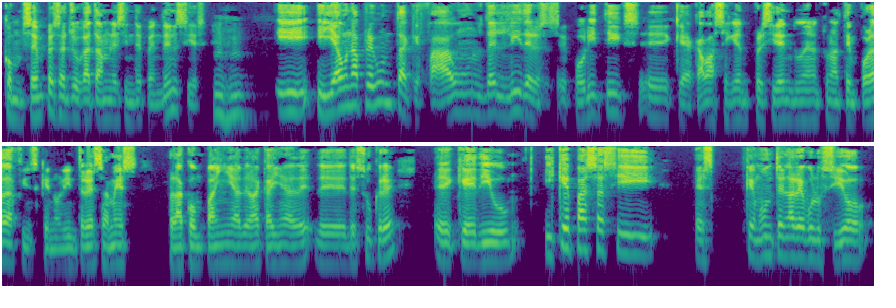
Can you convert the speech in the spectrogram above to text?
com sempre s'ha jugat amb les independències. Mm -hmm. I, I hi ha una pregunta que fa un dels líders polítics eh, que acaba sent president durant una temporada fins que no li interessa més la companyia de la canya de, de, de sucre, eh, que diu i què passa si els que munten la revolució,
